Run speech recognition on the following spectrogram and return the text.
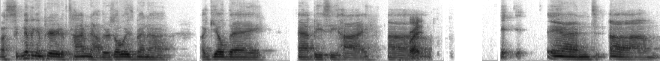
a significant period of time now, there's always been a a Gilday at BC High. Uh, right. And um,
